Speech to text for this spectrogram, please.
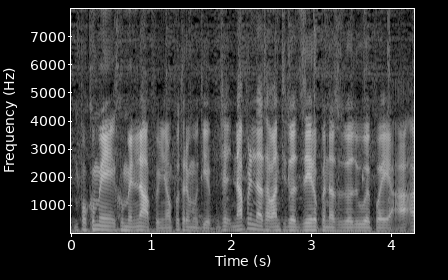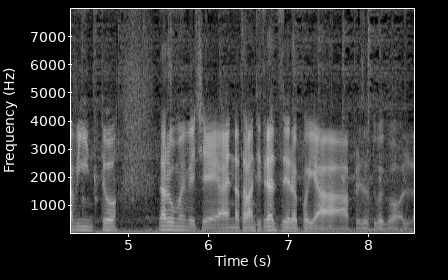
un po' come, come il Napoli, no? potremmo dire. Cioè, Napoli è andato avanti 2-0, poi è andato 2-2, poi ha, ha vinto. La Roma invece è andata avanti 3-0 e poi ha preso due gol.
